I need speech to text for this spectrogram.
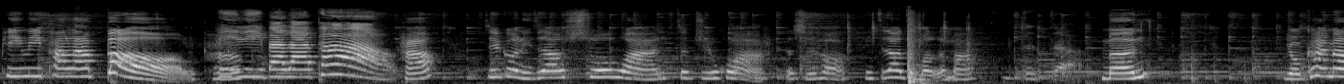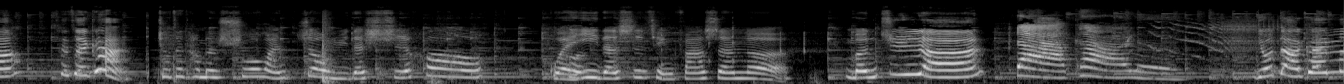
噼里啪啦蹦，噼里啪啦炮。好，结果你知道说完这句话的时候，你知道怎么了吗？是的。门有开吗？猜猜看。就在他们说完咒语的时候。诡异的事情发生了，门居然打开了，有打开吗？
